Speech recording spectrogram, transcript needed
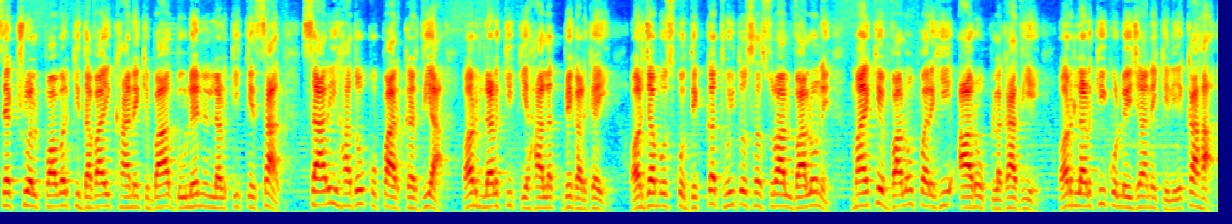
सेक्सुअल पावर की दवाई खाने के बाद दूल्हे ने लड़की के साथ सारी हदों को पार कर दिया और लड़की की हालत बिगड़ गई। और जब उसको दिक्कत हुई तो ससुराल वालों ने मायके वालों पर ही आरोप लगा दिए और लड़की को ले जाने के लिए कहा।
